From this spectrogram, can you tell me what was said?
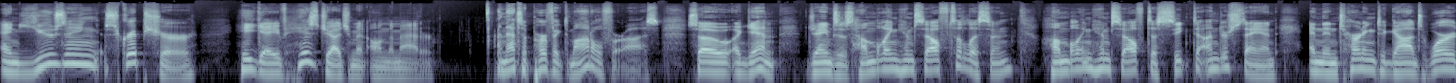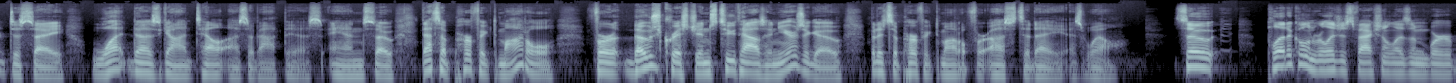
And using Scripture, he gave his judgment on the matter. And that's a perfect model for us. So again, James is humbling himself to listen, humbling himself to seek to understand, and then turning to God's word to say, what does God tell us about this? And so that's a perfect model for those Christians 2,000 years ago, but it's a perfect model for us today as well. So political and religious factionalism were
